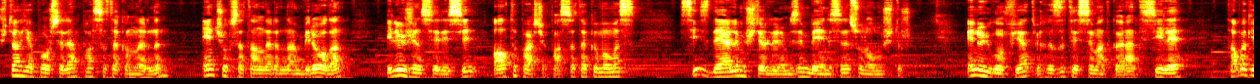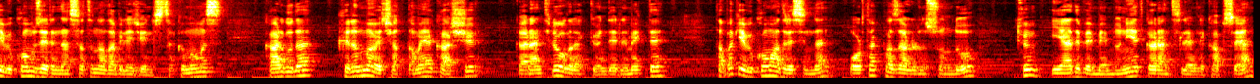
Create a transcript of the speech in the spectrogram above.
Kütahya Porselen pasta takımlarının en çok satanlarından biri olan Illusion serisi 6 parça pasta takımımız siz değerli müşterilerimizin beğenisine sunulmuştur. En uygun fiyat ve hızlı teslimat garantisiyle tabakevi.com üzerinden satın alabileceğiniz takımımız kargoda kırılma ve çatlamaya karşı garantili olarak gönderilmekte. Tabakevi.com adresinden ortak pazarlığının sunduğu tüm iade ve memnuniyet garantilerini kapsayan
